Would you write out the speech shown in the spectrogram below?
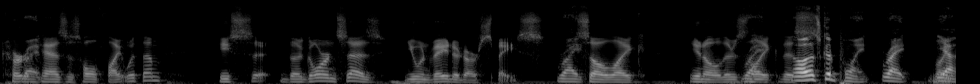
Kirk Right. has his whole fight with them, he's the Gorn says you invaded our space. Right. So like, you know, there's right. like this. oh, that's a good point. Right. like, yeah.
